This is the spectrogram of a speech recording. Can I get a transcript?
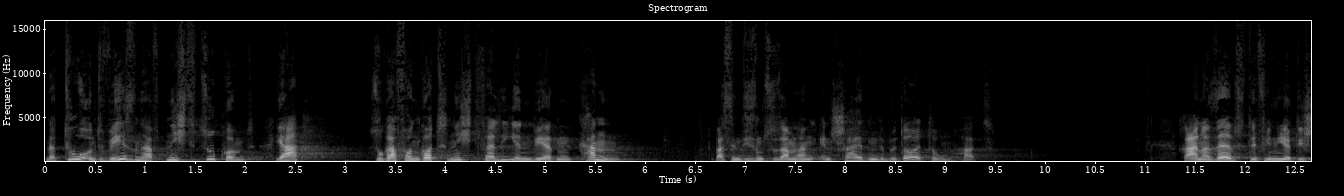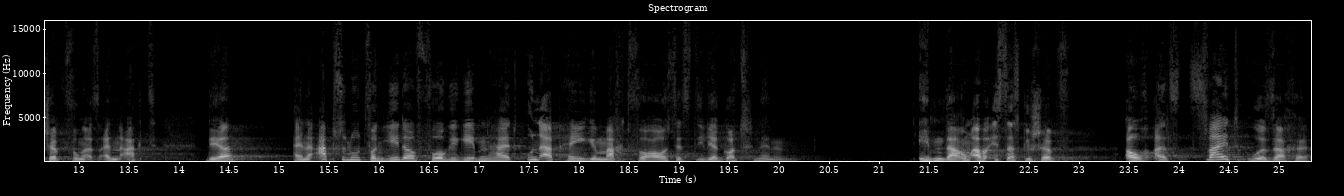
Natur und wesenhaft nicht zukommt, ja sogar von Gott nicht verliehen werden kann, was in diesem Zusammenhang entscheidende Bedeutung hat. Rahner selbst definiert die Schöpfung als einen Akt, der eine absolut von jeder Vorgegebenheit unabhängige Macht voraussetzt, die wir Gott nennen. Eben darum aber ist das Geschöpf auch als Zweitursache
